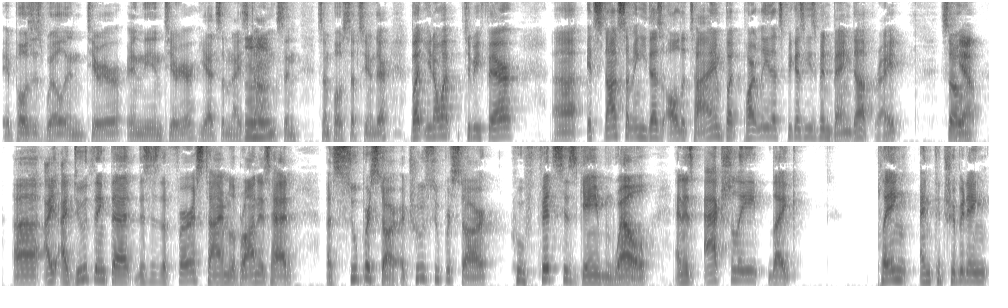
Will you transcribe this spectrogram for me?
impose his will interior in the interior. He had some nice dunks and some post ups here and there. But you know what? To be fair, uh, it's not something he does all the time. But partly that's because he's been banged up, right? So Yeah. uh, I I do think that this is the first time LeBron has had a superstar, a true superstar who fits his game well and is actually like playing and contributing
